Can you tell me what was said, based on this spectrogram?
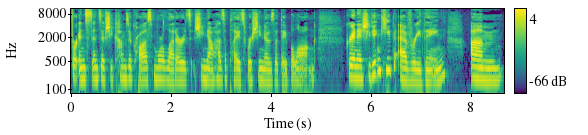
for instance, if she comes across more letters, she now has a place where she knows that they belong. Granted, she didn't keep everything. Um,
